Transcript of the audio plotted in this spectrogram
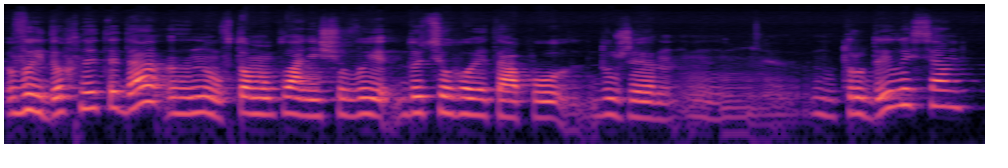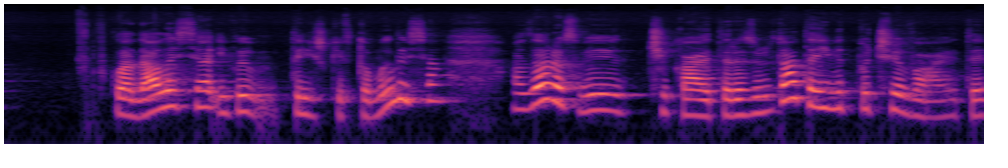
видохнете, да? ну, в тому плані, що ви до цього етапу дуже ну, трудилися, вкладалися, і ви трішки втомилися. А зараз ви чекаєте результата і відпочиваєте.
